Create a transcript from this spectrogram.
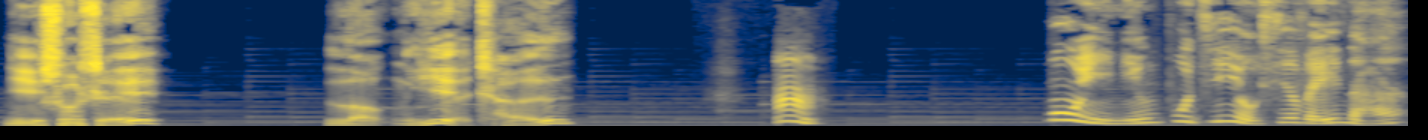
你说谁？冷夜辰？嗯。穆以宁不禁有些为难，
